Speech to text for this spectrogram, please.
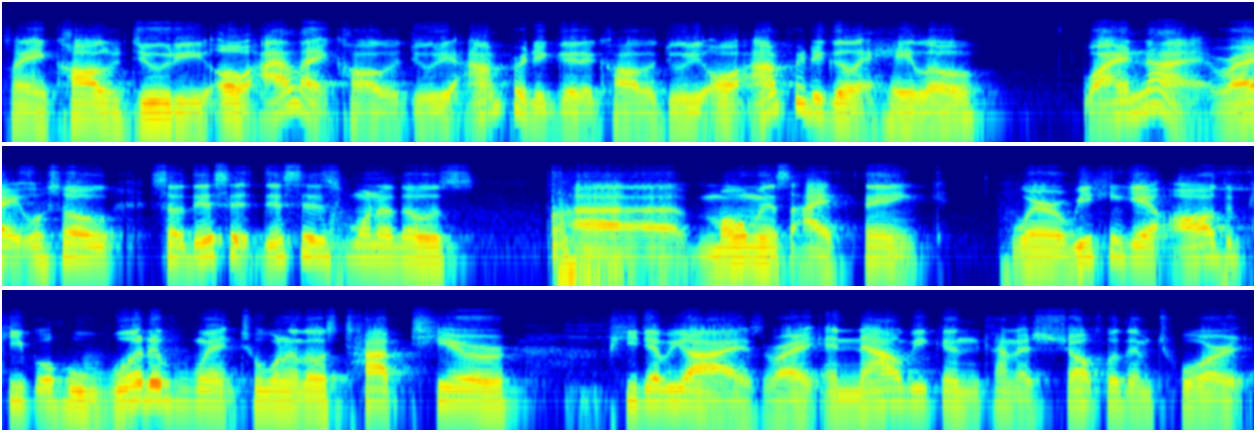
playing Call of Duty. Oh, I like Call of Duty. I'm pretty good at Call of Duty. Oh, I'm pretty good at Halo. Why not? Right? So so this is this is one of those uh moments I think where we can get all the people who would have went to one of those top tier PWIs, right? And now we can kind of shuffle them toward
